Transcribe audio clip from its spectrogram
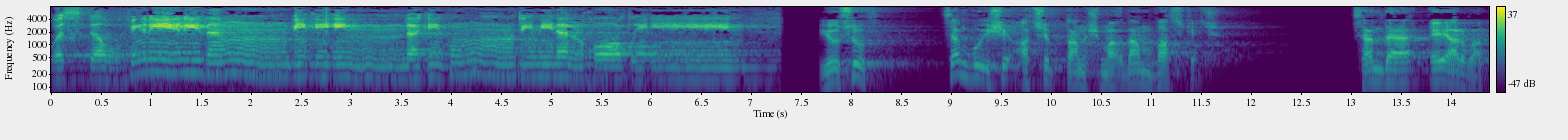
واستغفري لذنبك إن إنك كنت من الخاطئين Yusuf, sən bu işi açıb danışmaqdan vaz keç. Sən də, ey arvad,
